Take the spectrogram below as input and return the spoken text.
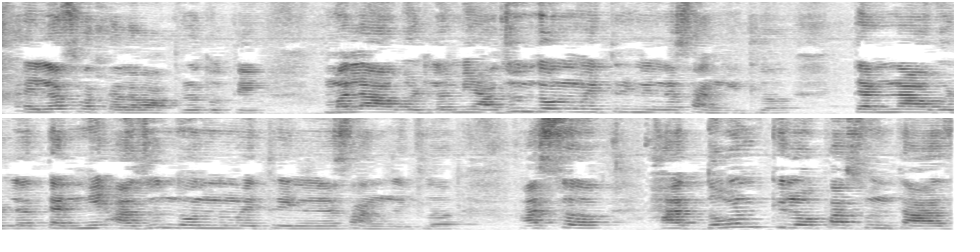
खायला स्वतःला वापरत होते. मला आवडलं मी अजून दोन मैत्रिणींना सांगितलं. त्यांना आवडलं त्यांनी अजून दोन मैत्रिणींना सांगितलं. असं हा दोन किलो पासून तर आज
